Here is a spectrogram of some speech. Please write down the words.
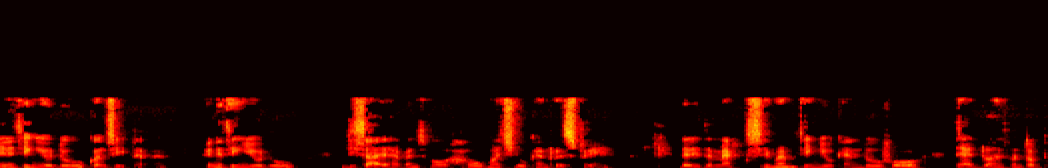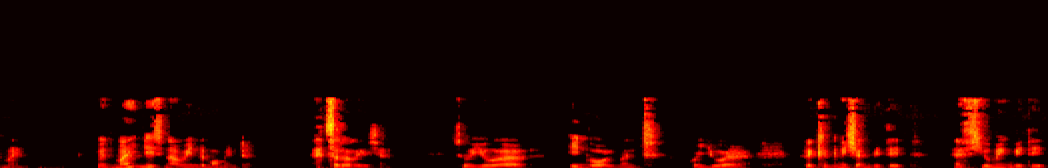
Anything you do, conceit happens. Anything you do, desire happens. So how much you can restrain. That is the maximum thing you can do for the advancement of the mind. Because mind is now in the momentum, acceleration. So your involvement or your recognition with it, assuming with it,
